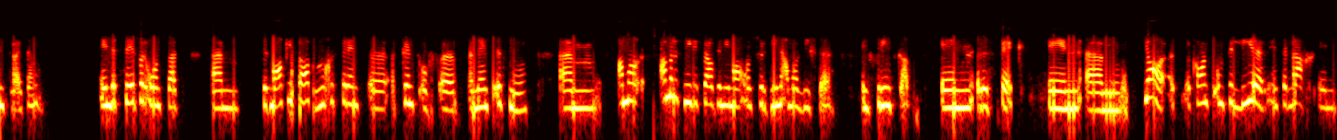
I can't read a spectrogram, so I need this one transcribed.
insluiting. En dit sê vir ons dat um dit maak nie saak hoe gestremd 'n uh, kind of 'n uh, mens is nie. Um almal almal is nie dieselfde nie, maar ons verdien almal liefde en vriendskap en respek en ehm um, ja, 'n kans om te leer en te lag en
